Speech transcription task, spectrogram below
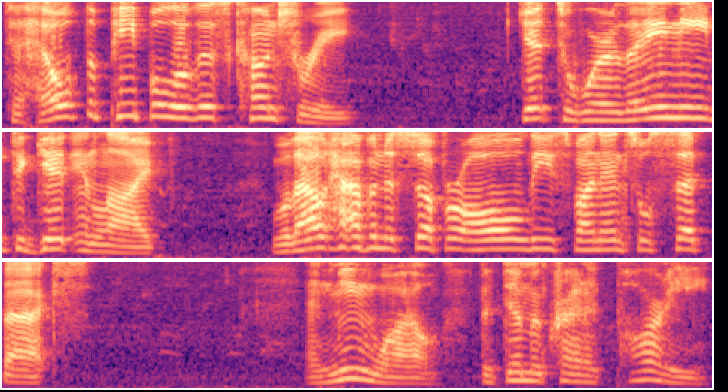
to help the people of this country get to where they need to get in life without having to suffer all these financial setbacks. And meanwhile, the Democratic Party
